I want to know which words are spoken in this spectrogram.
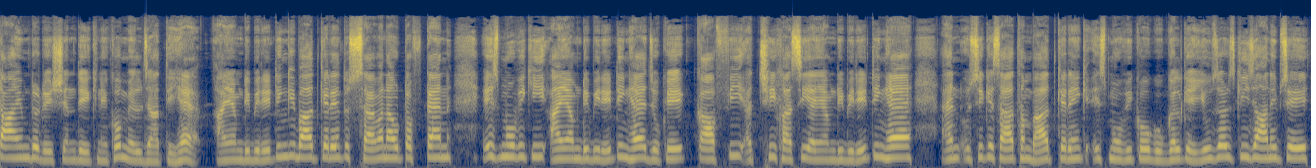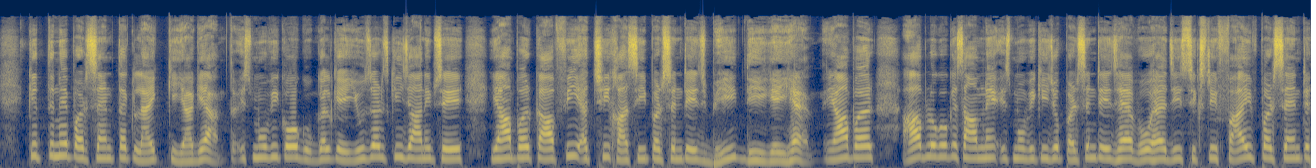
टाइम ड्यूरेशन देखने को मिल जाती है। आईएमडीबी रेटिंग की बात करें तो सेवन आउट ऑफ़ टेन इस मूवी की आईएमडीबी रेटिंग है, जो कि काफ़ी अच्छी खासी आईएमडीबी रेटिंग है। एंड उसी के साथ हम बात करें कि इस मूवी को गूगल के यूज़र्स की जानब से कितने परसेंट तक लाइक किया गया। तो इस मूवी को गूगल के यूज़र्स की जानब से यहाँ पर काफ़ी अच्छी खासी परसेंटेज परसेंटेज भी दी गई है। यहाँ पर आप लोगों के सामने इस मूवी की जो परसेंटेज है, वो है जी 65 परसेंट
